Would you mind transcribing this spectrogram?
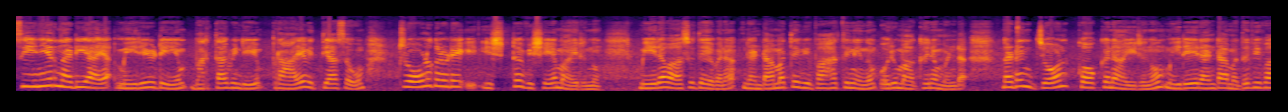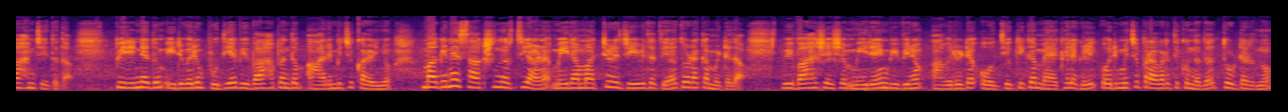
സീനിയർ നടിയായ മീരയുടെയും ഭർത്താവിന്റെയും പ്രായവ്യത്യാസവും ട്രോളുകളുടെ ഇഷ്ടവിഷയമായിരുന്നു. ഇഷ്ട വിഷയമായിരുന്നു മീര വാസുദേവന് രണ്ടാമത്തെ വിവാഹത്തിൽ നിന്നും ഒരു മകനുമുണ്ട്. നടൻ ജോൺ കോക്കനായിരുന്നു മീരയെ രണ്ടാമത് വിവാഹം ചെയ്തത്. പിരിഞ്ഞതും ഇരുവരും പുതിയ വിവാഹബന്ധം ആരംഭിച്ചു കഴിഞ്ഞു. മകനെ സാക്ഷി നിർത്തിയാണ് മീര മറ്റൊരു ജീവിതത്തിന് തുടക്കമിട്ടത്. വിവാഹശേഷം മീരയും വിവിനും അവരുടെ ഔദ്യോഗിക മേഖലകളിൽ ഒരുമിച്ച് പ്രവർത്തിക്കുന്നത് തുടർന്നു.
